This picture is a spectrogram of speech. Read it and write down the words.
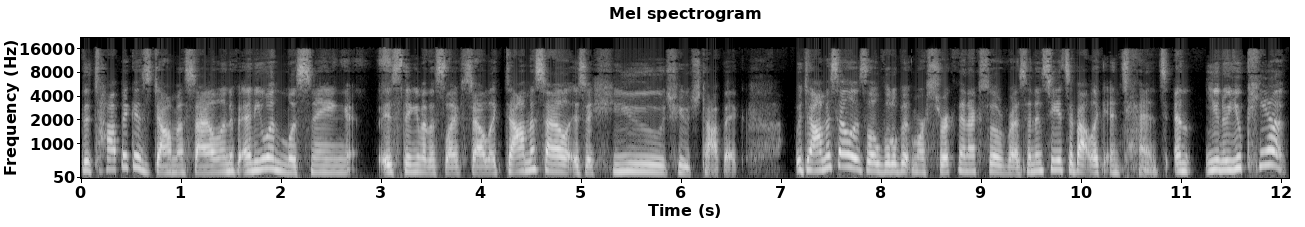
the topic is domicile. And if anyone listening is thinking about this lifestyle, like domicile is a huge, huge topic domicile is a little bit more strict than external residency. It's about like intent. And, you know, you can't,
